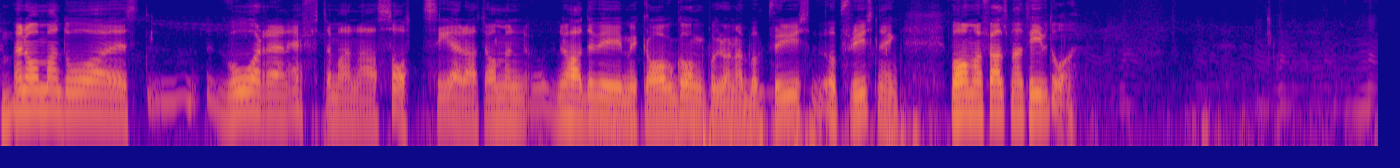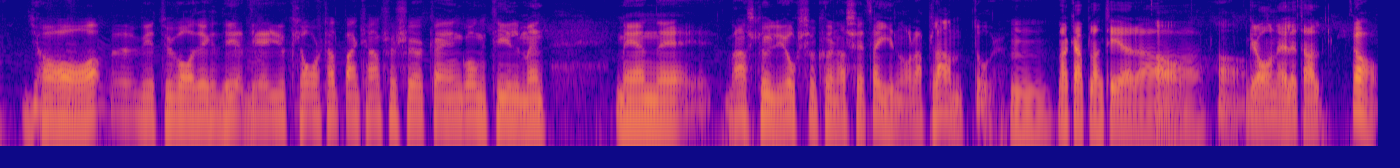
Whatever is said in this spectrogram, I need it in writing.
Men om man då eh, våren efter man har sått ser att ja, men nu hade vi mycket avgång på grund av uppfrys, uppfrysning. Vad har man för alternativ då? Ja, vet du vad, det, det, det är ju klart att man kan försöka en gång till men, men eh, man skulle ju också kunna sätta in några plantor. Mm. Man kan plantera Ja, ja, gran eller tall. ja.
